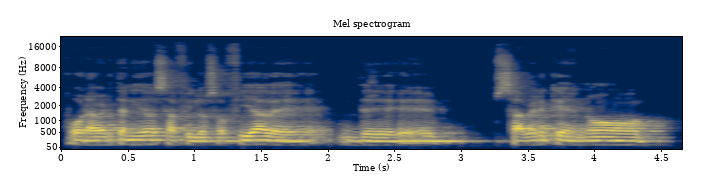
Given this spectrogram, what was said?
por haber tenido esa filosofía de, saber que no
